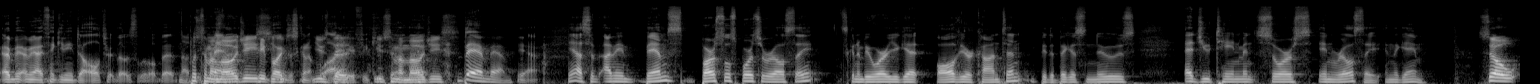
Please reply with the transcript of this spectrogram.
I mean, I mean, I think you need to alter those a little bit. Put some bam. emojis. People are just gonna use block the- you if you keep use some doing that. emojis. Bam, bam. Yeah. Yeah, so I mean, BAM's Barstool Sports or Real Estate. It's going to be where you get all of your content. Be the biggest news, edutainment source in real estate in the game. So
